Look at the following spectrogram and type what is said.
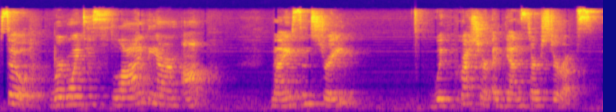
So we're going to slide the arm up nice and straight with pressure against our stirrups.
